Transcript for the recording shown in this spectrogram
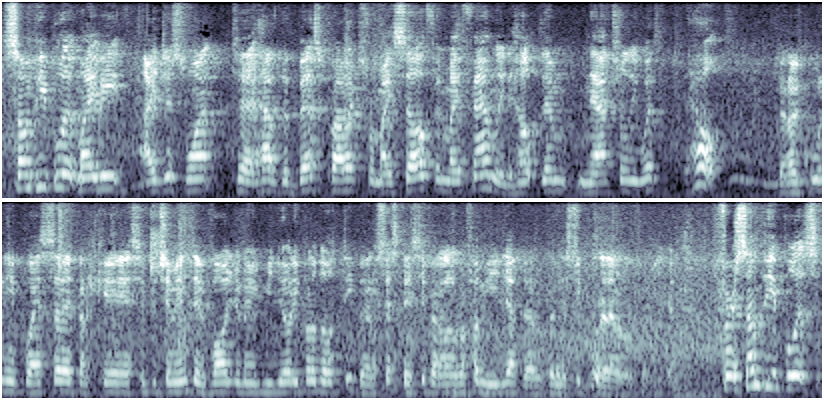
Some people it might be I just want to have the best products for myself and my family to help them naturally with. Per alcuni può essere perché semplicemente vogliono i migliori prodotti per se stessi, per la loro famiglia, per prendersi cura della loro famiglia. For some people it's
